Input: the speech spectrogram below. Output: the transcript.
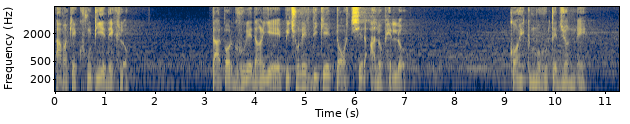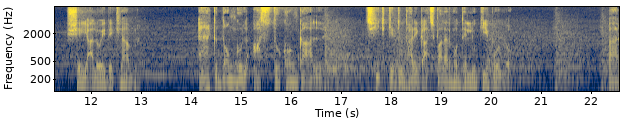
আমাকে খুঁটিয়ে দেখল। তারপর ঘুরে দাঁড়িয়ে পিছনের দিকে টর্চের আলো ফেলল। কয়েক মুহূর্তের জন্যে সেই আলোয় দেখলাম এক দঙ্গল আস্ত কঙ্কাল ছিটকে দুধারে গাছপালার মধ্যে লুকিয়ে পড়ল। আর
